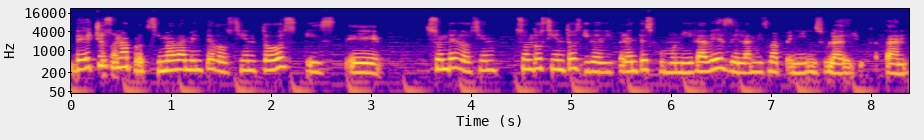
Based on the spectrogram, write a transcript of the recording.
De hecho, son aproximadamente 200, este, son, de 200, son 200 y de diferentes comunidades de la misma península de Yucatán.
